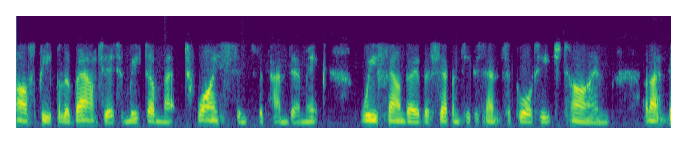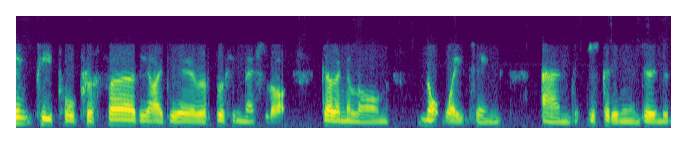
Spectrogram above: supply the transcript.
asked people about it, and we've done that twice since the pandemic, we found over 70% support each time. And I think people prefer the idea of booking their slot, going along, not waiting, and just getting in and doing the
